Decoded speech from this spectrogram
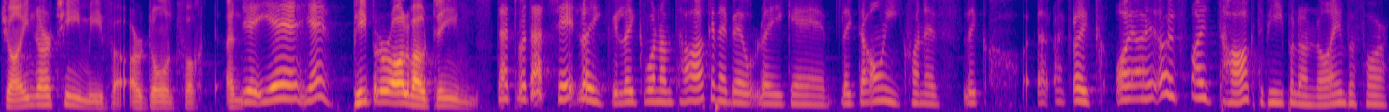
Join our team, Aoife, or don't fuck. And Yeah, yeah, yeah. people are all about teams. That, but that's it. Like, like when I'm talking about like, uh, like the only kind of like, uh, like I, I, I've, I've talked to people online before,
